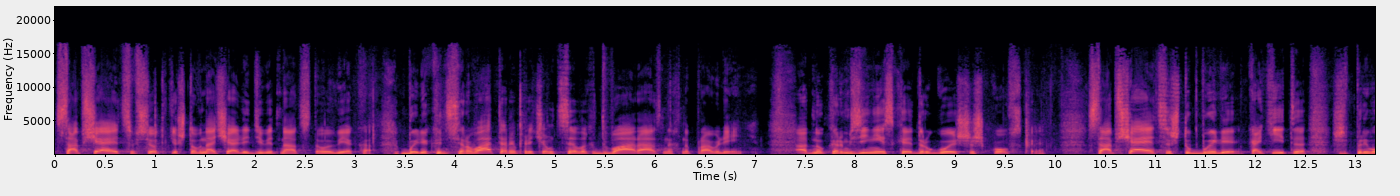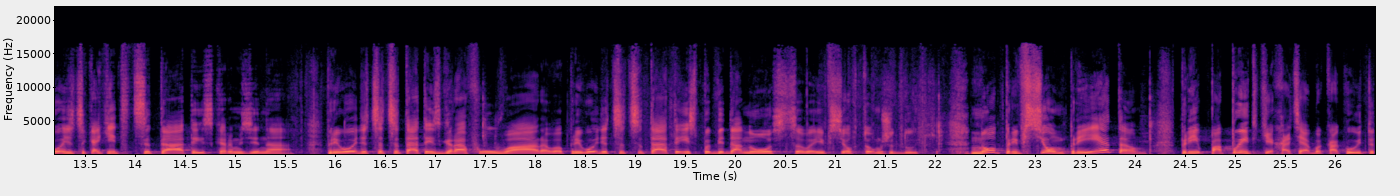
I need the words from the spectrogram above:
сообщается все-таки, что в начале XIX века были консерваторы, причем целых два разных направления. Одно кармзинистское, другое шишковское. Сообщается, что были какие-то, приводятся какие-то цитаты из Карамзина, приводятся цитаты из графа Уварова, приводятся цитаты из Победоносцева и все в том же духе. Но при всем при этом, при попытке хотя бы какую-то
